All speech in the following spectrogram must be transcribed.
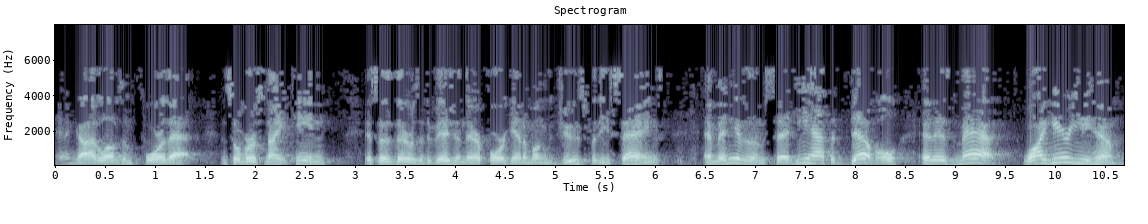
And God loves him for that. And so verse 19, it says, There was a division therefore again among the Jews for these sayings, and many of them said, He hath a devil and is mad. Why hear ye him?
